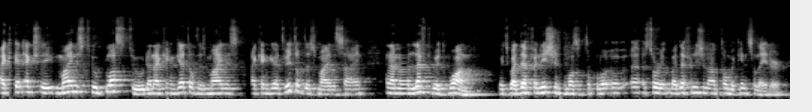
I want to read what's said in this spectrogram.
I can actually minus two plus two, then I can get of this minus, I can get rid of this minus sign, and I'm left with one, which by definition was a topolo, uh, uh, sorry, by definition, an atomic insulator.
